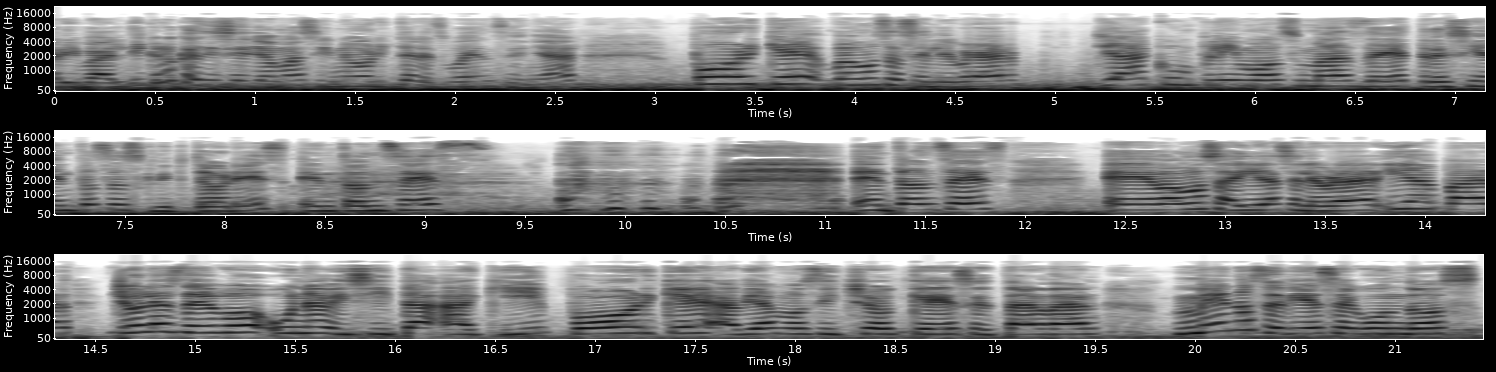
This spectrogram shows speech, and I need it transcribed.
Garibaldi, creo que así se llama, si no ahorita les voy a enseñar, porque vamos a celebrar, ya cumplimos más de 300 suscriptores, entonces, entonces eh, vamos a ir a celebrar y aparte yo les debo una visita aquí porque habíamos dicho que se tardan menos de 10 segundos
